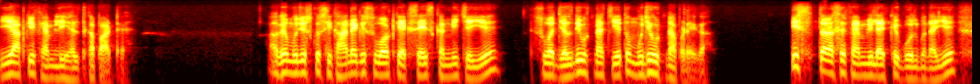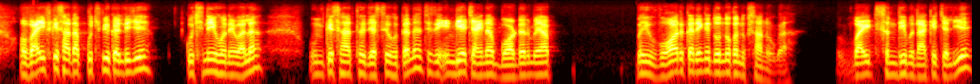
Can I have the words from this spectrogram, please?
ये आपकी फैमिली हेल्थ का पार्ट है। अगर मुझे इसको सिखाना है कि सुबह उठ के एक्सरसाइज करनी चाहिए, सुबह जल्दी उठना चाहिए तो मुझे उठना पड़ेगा। इस तरह से फैमिली लाइफ के गोल बनाइए और वाइफ के साथ आप कुछ भी कर लीजिए, कुछ नहीं होने वाला। उनके साथ जैसे होता है ना, जैसे इंडिया चाइना बॉर्डर में आप भाई वॉर करेंगे, दोनों का नुकसान होगा। वाइट संधि बना के चलिए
